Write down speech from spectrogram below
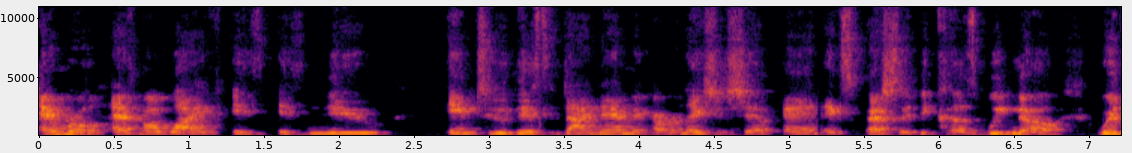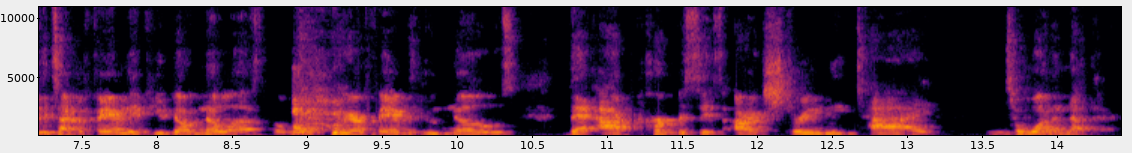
Emerald as my wife is is new into this dynamic of relationship, and especially because we know we're the type of family. If you don't know us, but we're, we're a family who knows that our purposes are extremely tied to one another.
